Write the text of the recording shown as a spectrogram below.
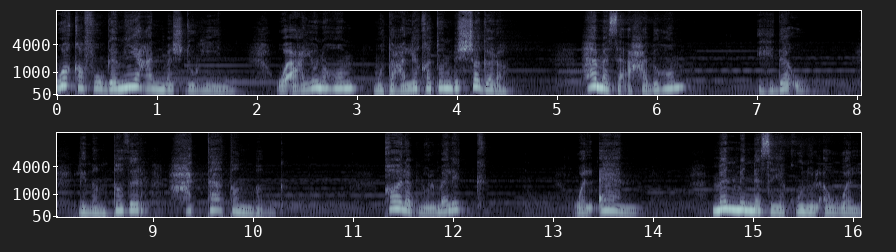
وقفوا جميعا مشدوهين وأعينهم متعلقة بالشجرة. همس أحدهم اهدأوا لننتظر حتى تنضج. قال ابن الملك والآن من منا سيكون الأول؟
